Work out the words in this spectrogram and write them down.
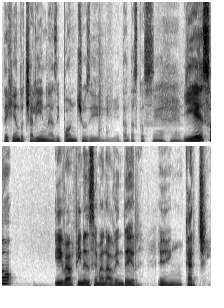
Tejiendo chalinas y ponchos y, tantas cosas. Y eso iba fines de semana a vender en Carchi,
